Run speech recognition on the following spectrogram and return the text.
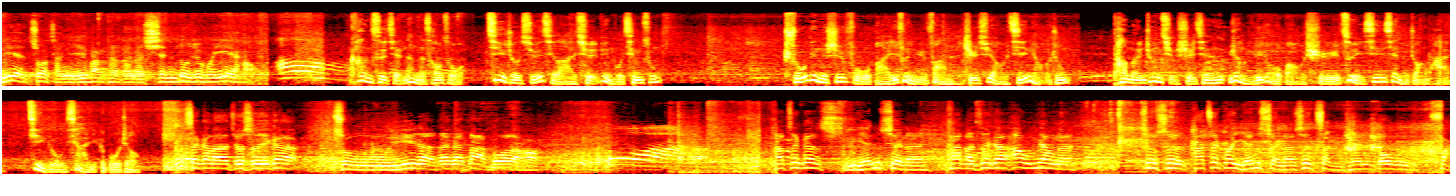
越做成鱼饭，它的鲜度就会越好。哦，看似简单的操作，记者学起来却并不轻松。熟练的师傅把一份鱼饭只需要几秒钟，他们争取时间让鱼肉保持最新鲜的状态，进入下一个步骤。这个呢，就是一个煮鱼的那个大锅了哈。哇！它这个盐水呢，它的这个奥妙呢，就是它这个盐水呢是整天都反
